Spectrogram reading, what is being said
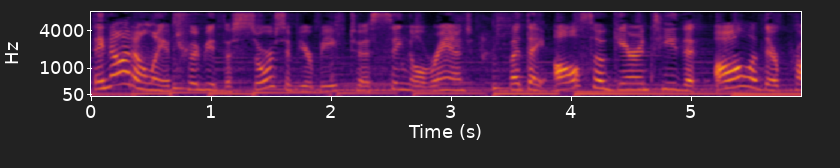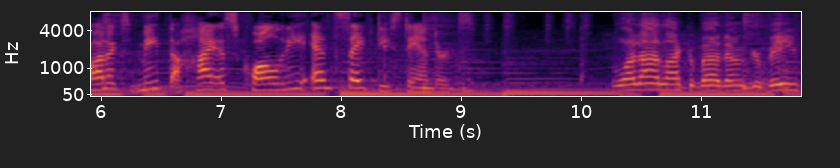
They not only attribute the source of your beef to a single ranch, but they also guarantee that all of their products meet the highest quality and safety standards. What I like about Unger beef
